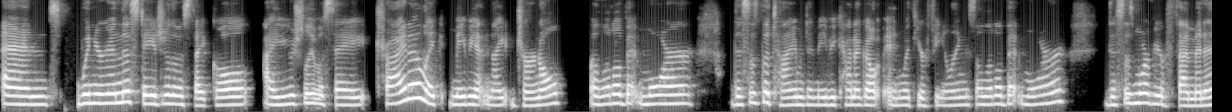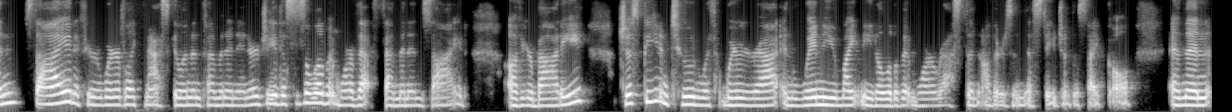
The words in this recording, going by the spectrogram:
And when you're in this stage of the cycle, I usually will say try to like maybe at night journal a little bit more. This is the time to maybe kind of go in with your feelings a little bit more. This is more of your feminine side. If you're aware of like masculine and feminine energy, this is a little bit more of that feminine side of your body. Just be in tune with where you're at and when you might need a little bit more rest than others in this stage of the cycle. And then,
